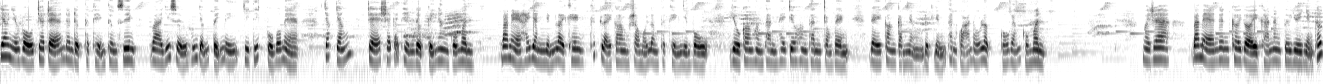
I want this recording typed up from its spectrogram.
giao nhiệm vụ cho trẻ nên được thực hiện thường xuyên và dưới sự hướng dẫn tỉ mỉ chi tiết của bố mẹ. Chắc chắn trẻ sẽ cải thiện được kỹ năng của mình. Ba mẹ hãy dành những lời khen, khích lệ con sau mỗi lần thực hiện nhiệm vụ, dù con hoàn thành hay chưa hoàn thành trọn vẹn, để con cảm nhận được những thành quả nỗ lực, cố gắng của mình. Ngoài ra, ba mẹ nên khơi gợi khả năng tư duy nhận thức.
